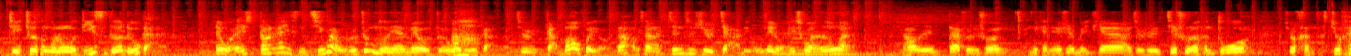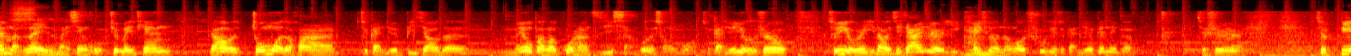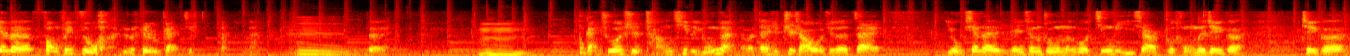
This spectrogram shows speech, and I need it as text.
这折腾过程中，我第一次得流感。哎，我还当时还很奇怪，我说这么多年没有得过流感了，就是感冒会有，但好像真就是甲流那种 H1N1。然后人大夫就说你肯定是每天啊，就是接触人很多，就很就还蛮累的，蛮辛苦。就每天，然后周末的话，就感觉比较的没有办法过上自己想过的生活，就感觉有的时候，所以有时候一到节假日，一开车能够出去，就感觉跟那个就是就憋了放飞自我的那种感觉。嗯，对，嗯不敢说是长期的、永远的吧，但是至少我觉得在有限的人生中，能够经历一下不同的这个、这个、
